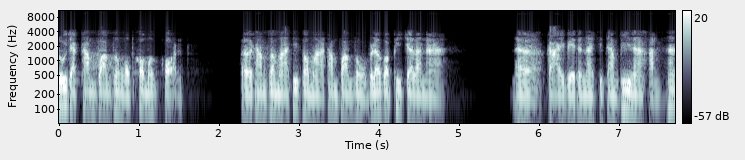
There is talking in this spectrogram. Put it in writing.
รู้จักทำความสงบเข้ามาก่อน ออทำสมาธิเข้ามาทำความสงบแล้วก็พิจารณา เอ่อกายเวทนาจิตธรรมพิจารณาขันห้า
